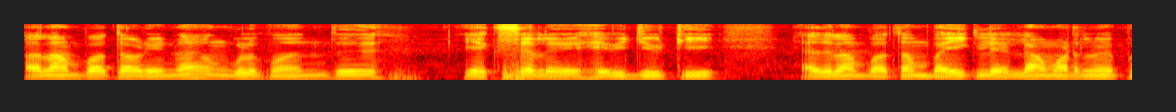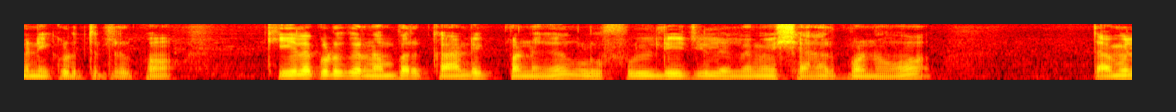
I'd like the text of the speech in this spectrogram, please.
அதெல்லாம் பார்த்தோம் அப்படின்னா உங்களுக்கு வந்து எக்ஸலு ஹெவி டியூட்டி அதெல்லாம் பார்த்தோம். பைக்கில் எல்லா மாடலுமே பண்ணி கொடுத்துட்ருக்கோம். கீழே கொடுக்குற நம்பருக்கு காண்டாக்ட் பண்ணுங்கள் உங்களுக்கு ஃபுல் டீட்டெயில் எல்லாமே ஷேர் பண்ணுவோம். தமிழ்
